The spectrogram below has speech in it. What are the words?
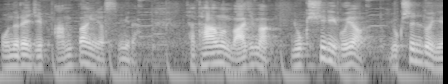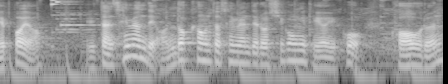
오늘의 집 안방이었습니다. 자 다음은 마지막 욕실이고요. 욕실도 예뻐요. 일단 세면대 언더카운터 세면대로 시공이 되어 있고 거울은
